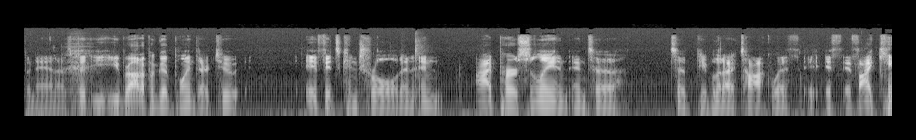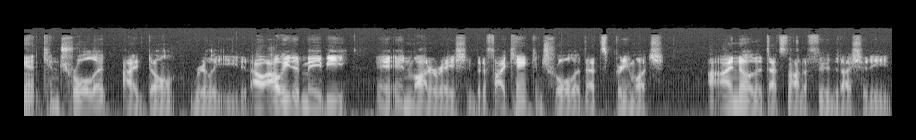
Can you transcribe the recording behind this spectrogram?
bananas. But you brought up a good point there too. If it's controlled and, and I personally, and, and to to people that I talk with, if if I can't control it, I don't really eat it. I'll, I'll eat it maybe in, in, moderation, but if I can't control it, that's pretty much. I know that that's not a food that I should eat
